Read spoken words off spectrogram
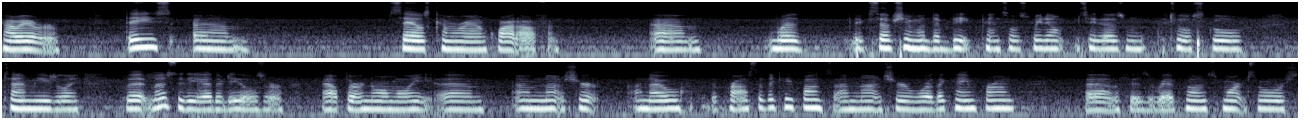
However, these um, sales come around quite often um, with exception with the big pencils. We don't see those until school time usually, but most of the other deals are out there normally. Um, I'm not sure. I know the price of the coupons. I'm not sure where they came from. Um, if it was a Red Plum Smart Source,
